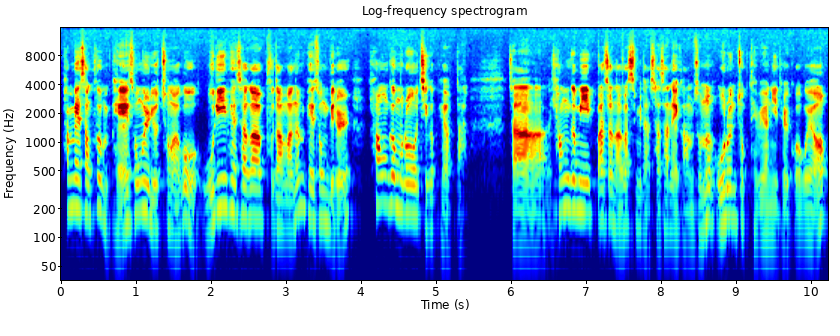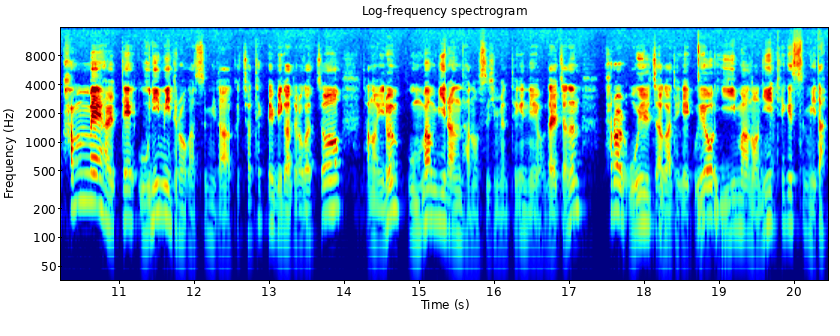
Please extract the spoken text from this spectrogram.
판매 상품 배송을 요청하고 우리 회사가 부담하는 배송비를 현금으로 지급해왔다. 자, 현금이 빠져나갔습니다. 자산의 감소는 오른쪽 대변이 될 거고요. 판매할 때 운임이 들어갔습니다. 그쵸? 택배비가 들어갔죠? 단어 이름 운반비라는 단어 쓰시면 되겠네요. 날짜는 8월 5일자가 되겠고요. 2만 원이 되겠습니다.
